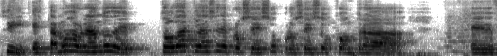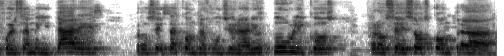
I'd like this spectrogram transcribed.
Sí, estamos hablando de toda clase de procesos, procesos contra eh, fuerzas militares, procesos contra funcionarios públicos, procesos contra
